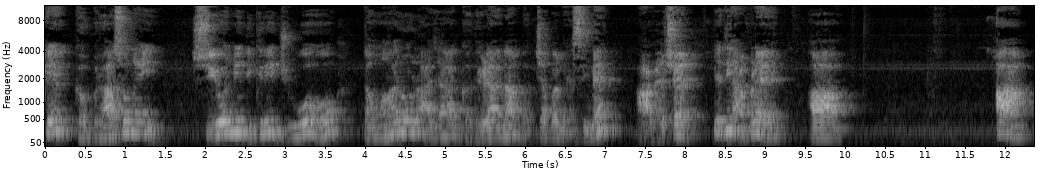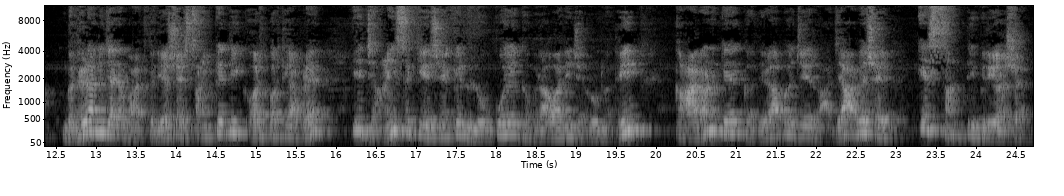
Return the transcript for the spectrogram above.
કે ગભરાશો નહીં સિયોની દીકરી જુઓ, તમારો રાજા ગધેડાના બચ્ચા પર બેસીને આવે છે. તેથી આપણે આ આ ગધેડાની જ્યારે વાત કરીએ છીએ, સાંકેતિક અર્થ પરથી આપણે એ જાણી શકીએ છીએ કે લોકોએ ગભરાવાની જરૂર નથી, કારણ કે ગધેડા પર જે રાજા આવે છે એ શાંતિપ્રિય છે.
